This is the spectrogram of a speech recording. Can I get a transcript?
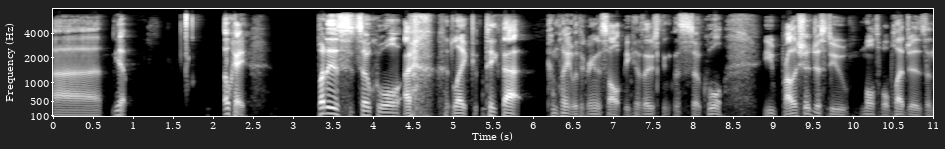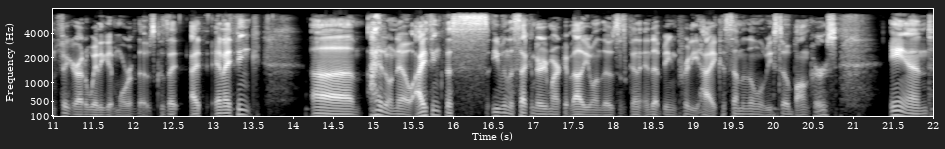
uh, yep. Okay, but it is so cool. I like take that complaint with a grain of salt because I just think this is so cool. You probably should just do multiple pledges and figure out a way to get more of those because I, I and I think uh, I don't know. I think this even the secondary market value on those is going to end up being pretty high because some of them will be so bonkers. And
